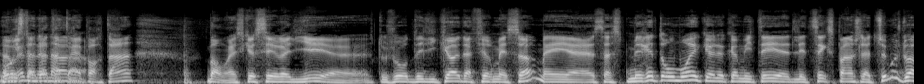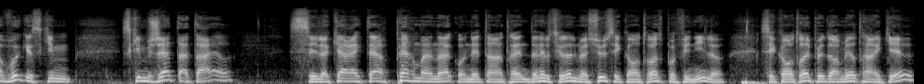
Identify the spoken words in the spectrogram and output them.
un Oui, vrai c'est un donateur, donateur. important. Bon, est-ce que c'est relié? euh, toujours délicat d'affirmer ça, mais euh, ça se mérite au moins que le comité de l'éthique se penche là-dessus. Moi, je dois avouer que ce qui me, ce qui me jette à terre, c'est le caractère permanent qu'on est en train de donner. Parce que là, le monsieur, ses contrats, c'est pas fini, là. Ses contrats, il peut dormir tranquille.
